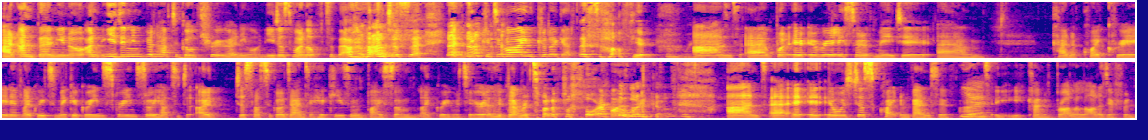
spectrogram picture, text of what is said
And, and then, you know, and you didn't even have to go through anyone. You just went up to them and just said, yeah, could you mind, could I get this off you? Oh. And, uh, but it, it really sort of made you um, kind of quite creative. Like we had to make a green screen. So we had to, I just had to go down to Hickey's and buy some like green material. I'd never done it before. Oh my god. and uh, it, it, was just quite inventive Yeah. and you kind of brought a lot of different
